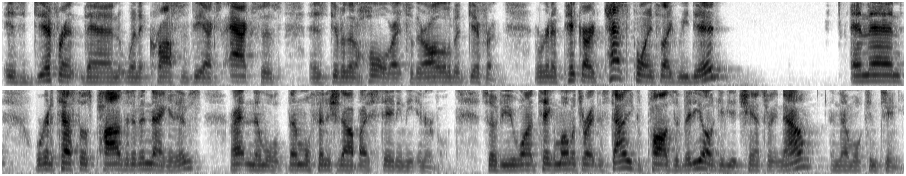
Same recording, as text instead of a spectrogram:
is different than when it crosses the x-axis and it's different than a hole, right? So they're all a little bit different. we're going to pick our test points like we did, and then we're going to test those positive and negatives, right? And then we'll then we'll finish it out by stating the interval. So if you want to take a moment to write this down, you can pause the video. I'll give you a chance right now, and then we'll continue.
